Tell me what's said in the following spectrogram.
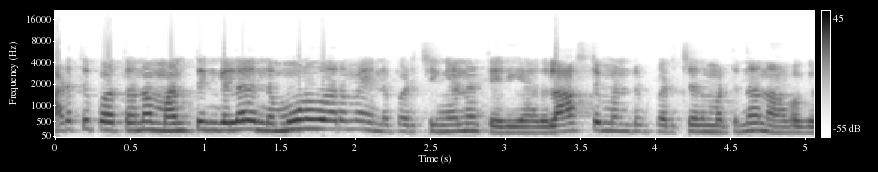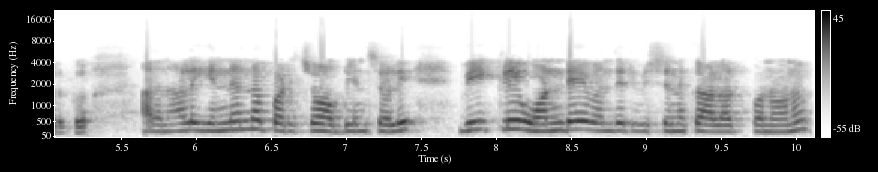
அடுத்து பார்த்தோன்னா மந்த்துங்கில் இந்த மூணு வாரமாக என்ன படிச்சிங்கன்னு தெரியாது. லாஸ்ட் மந்த் படித்தது மட்டும்தான் ஞாபகம் இருக்கும். அதனால் என்னென்ன படித்தோம் அப்படின்னு சொல்லி வீக்லி ஒன் டே வந்து ரிவிஷனுக்கு அலாட் பண்ணணும்.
